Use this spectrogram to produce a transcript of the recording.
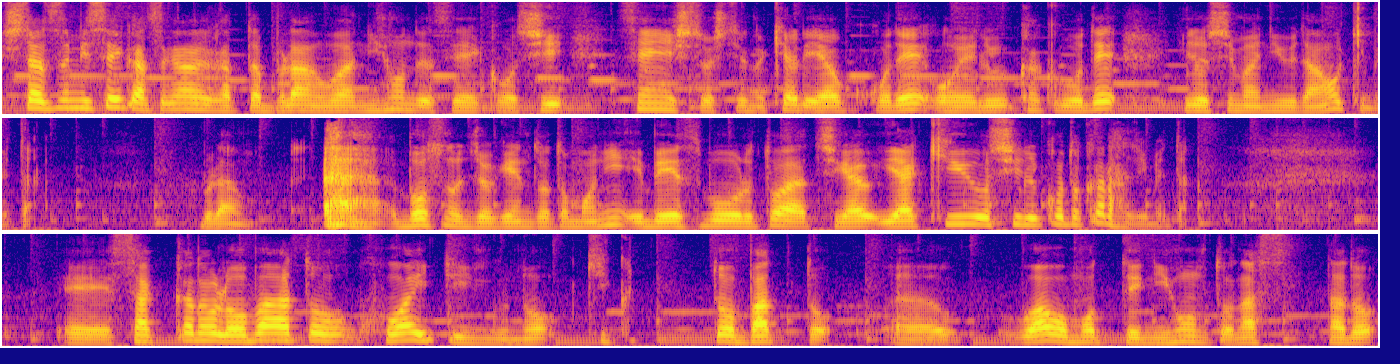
下積み生活が長かったブラウンは日本で成功し選手としてのキャリアをここで終える覚悟で広島入団を決めた。ブラウン。ボスの助言とともにベースボールとは違う野球を知ることから始めた、えー作家のロバート・ホワイティングの「キクとバット」えー輪を持って日本となすなど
